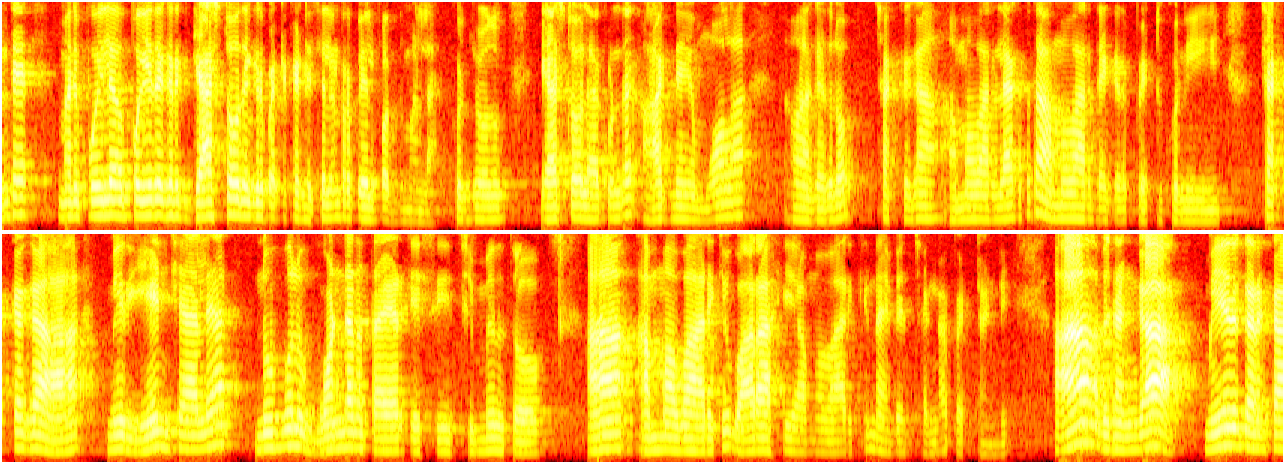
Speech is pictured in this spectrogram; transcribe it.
అంటే మరి పొయ్యిలో పొయ్యి దగ్గర గ్యాస్ స్టవ్ దగ్గర పెట్టకండి సిలిండర్ పేలిపోద్ది మళ్ళీ. కొంచెం గ్యాస్ స్టవ్ లేకుండా ఆగ్నేయ మూల ఆ గదిలో చక్కగా అమ్మవారు లేకపోతే అమ్మవారి దగ్గర పెట్టుకొని చక్కగా మీరు ఏం చేయాలి? నువ్వులు వండను తయారు చేసి చిమ్మిలతో ఆ అమ్మవారికి వారాహి అమ్మవారికి నైవేద్యంగా పెట్టండి. ఆ విధంగా మీరు కనుక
